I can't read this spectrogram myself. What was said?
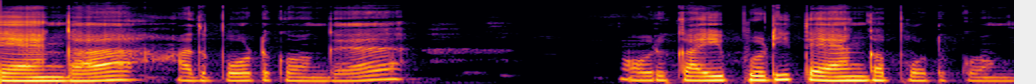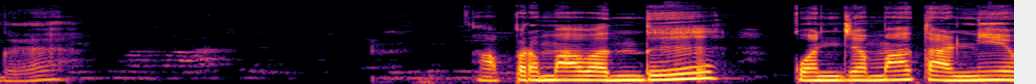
தேங்காய் அது போட்டுக்கோங்க. ஒரு கைப்பிடி தேங்காய் போட்டுக்கோங்க. அப்புறமா வந்து கொஞ்சமாக தண்ணியை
